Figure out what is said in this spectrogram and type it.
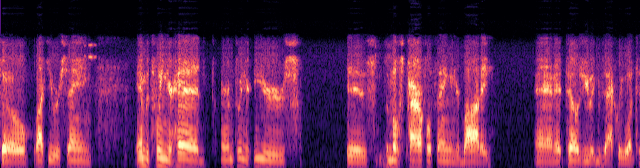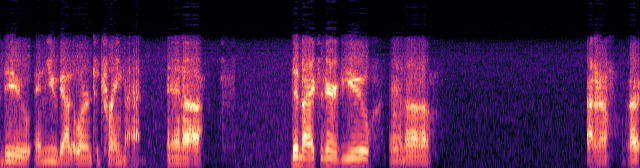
So, like you were saying, in between your head or in between your ears is the most powerful thing in your body and it tells you exactly what to do, and you got to learn to train that. And uh, did my exit interview, and uh, I don't know. I,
